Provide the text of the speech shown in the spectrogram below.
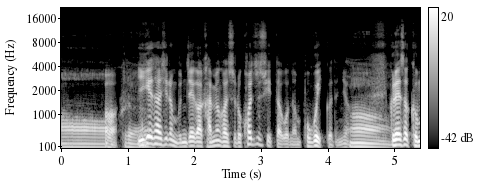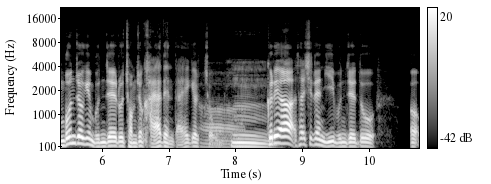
어, 어, 그래. 이게 사실은 문제가 가면 갈수록 커질 수 있다고 는 보고 있거든요. 어. 그래서 근본적인 문제로 점점 가야 된다 해결적으로. 아. 음. 그래야 사실은 이 문제도 어,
